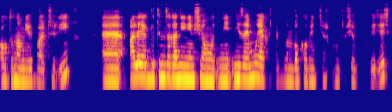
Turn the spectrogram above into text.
autonomię walczyli, e, ale jakby tym zagadnieniem się nie, nie zajmuję jakoś tak głęboko, więc ciężko mi tu się wypowiedzieć.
